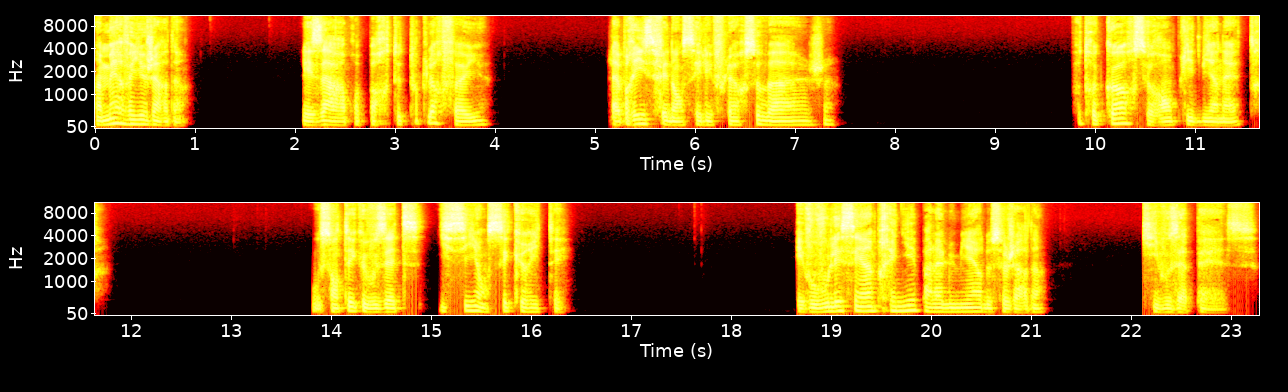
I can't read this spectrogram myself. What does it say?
un merveilleux jardin. Les arbres portent toutes leurs feuilles. La brise fait danser les fleurs sauvages. Votre corps se remplit de bien-être. Vous sentez que vous êtes ici en sécurité. Et vous vous laissez imprégner par la lumière de ce jardin qui vous apaise.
